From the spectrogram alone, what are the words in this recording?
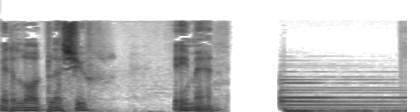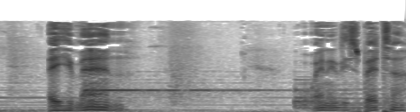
May the Lord bless you. Amen. Amen. When it is better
